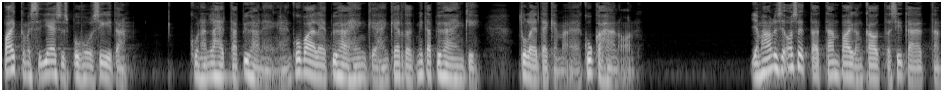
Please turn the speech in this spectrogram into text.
paikka, missä Jeesus puhuu siitä, kun hän lähettää pyhän hengen. Hän kuvailee pyhä henkeä, hän kertoo, että mitä pyhä henki tulee tekemään ja kuka hän on. Ja mä haluaisin osoittaa tämän paikan kautta sitä, että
